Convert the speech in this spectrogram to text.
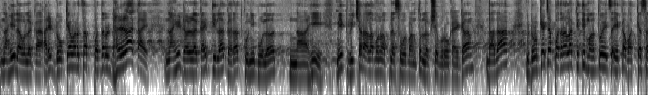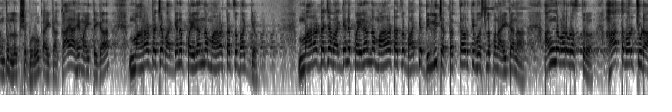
नाही लावलं काय? अरे डोक्यावरचा पदर ढळला काय? नाही ढळलं काय? तिला घरात कुणी बोलत नाही. मी एक विचार आला म्हणून आपल्यासमोर मांडतो लक्षपूर्वक ऐका. दादा डोक्याच्या पदराला किती महत्त्व याचं एका वाक्यात सांगतो लक्षपूर्वक ऐका. काय आहे माहिती आहे का? महाराष्ट्राच्या भाग्यानं पहिल्यांदा महाराष्ट्राचं भाग्य. महाराष्ट्राच्या भाग्याने पहिल्यांदा महाराष्ट्राचं भाग्य दिल्लीच्या तख्तावरती बसलं पण ऐका ना. अंगभर वस्त्र हातभर चुडा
